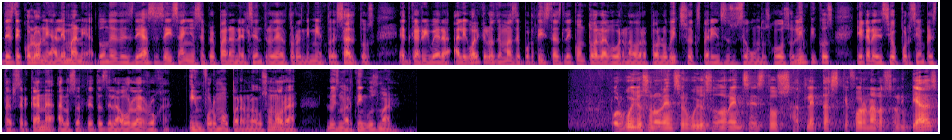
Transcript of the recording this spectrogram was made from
Desde Colonia, Alemania, donde desde hace seis años se prepara en el Centro de Alto Rendimiento de Saltos, Edgar Rivera, al igual que los demás deportistas, le contó a la gobernadora Pavlovich su experiencia en sus segundos Juegos Olímpicos y agradeció por siempre estar cercana a los atletas de la Ola Roja. Informó para Nuevo Sonora Luis Martín Guzmán. Orgullo sonorense, orgullo sonorense estos atletas que fueron a las Olimpiadas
